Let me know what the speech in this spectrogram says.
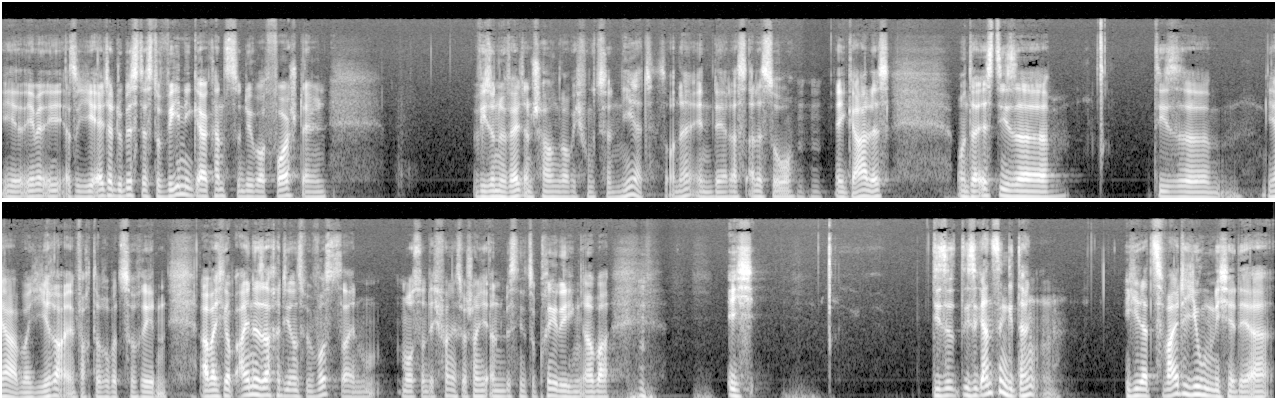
je, also je älter du bist, desto weniger kannst du dir überhaupt vorstellen, wie so eine Weltanschauung, glaube ich, funktioniert, so, ne? in der das alles so egal ist. Und da ist diese, diese ja, Barriere einfach darüber zu reden. Aber ich glaube, eine Sache, die uns bewusst sein muss, und ich fange jetzt wahrscheinlich an, ein bisschen hier zu predigen, aber ich, diese, diese ganzen Gedanken, jeder zweite Jugendliche, der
